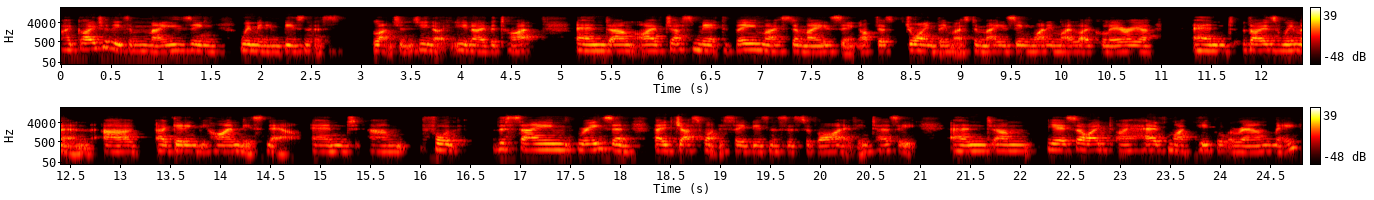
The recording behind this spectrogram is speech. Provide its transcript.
I go to these amazing women in business luncheons you know you know the type and um, i've just met the most amazing i've just joined the most amazing one in my local area and those women are, are getting behind this now and um, for the same reason they just want to see businesses survive in Tassie. And um, yeah, so I, I have my people around me.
